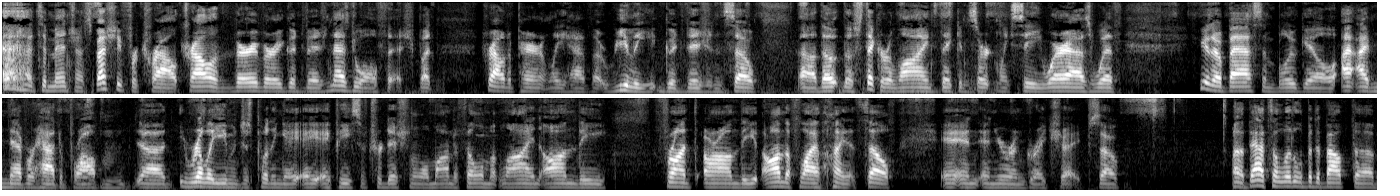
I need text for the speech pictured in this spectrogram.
to mention, especially for trout. Trout have very very good vision, as do all fish, but trout apparently have a really good vision. So uh, those, those thicker lines they can certainly see, whereas with you know, bass and bluegill, I, have never had a problem. Uh, really, even just putting a, a, a, piece of traditional monofilament line on the front or on the on the fly line itself, and and you're in great shape. So uh, that's a little bit about the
